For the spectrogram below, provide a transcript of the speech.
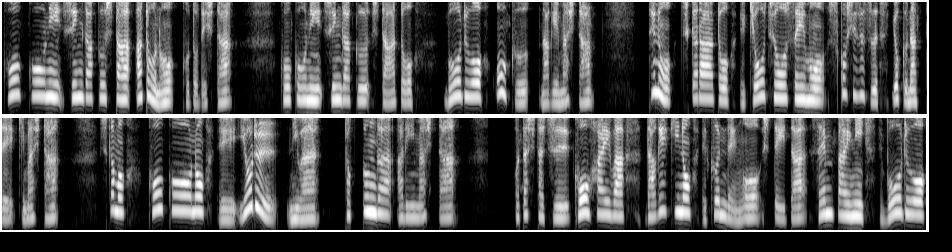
高校に進学した後のことでした。高校に進学した後、ボールを多く投げました。手の力と協調性も少しずつ良くなってきました。しかも高校の、え、夜には特訓がありました。私たち後輩は打撃の訓練をしていた先輩にボールを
